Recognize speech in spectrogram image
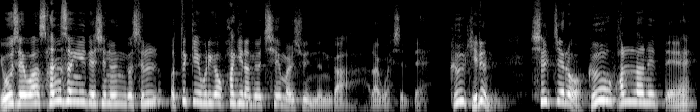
요새와 산성이 되시는 것을 어떻게 우리가 확인하며 체험할 수 있는가라고 했을 때 그 길은 실제로 그 환란의 때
